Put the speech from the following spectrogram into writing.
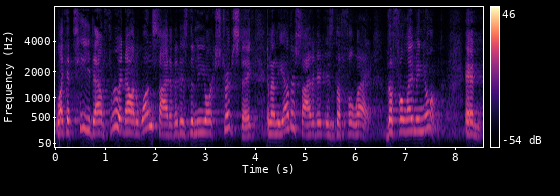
like a T down through it. Now, on one side of it is the New York strip steak, and on the other side of it is the filet, the filet mignon. And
